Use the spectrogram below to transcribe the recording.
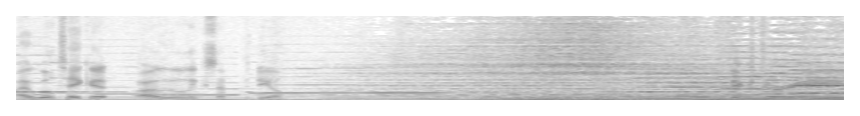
I will take it. I will accept the deal. Victory!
